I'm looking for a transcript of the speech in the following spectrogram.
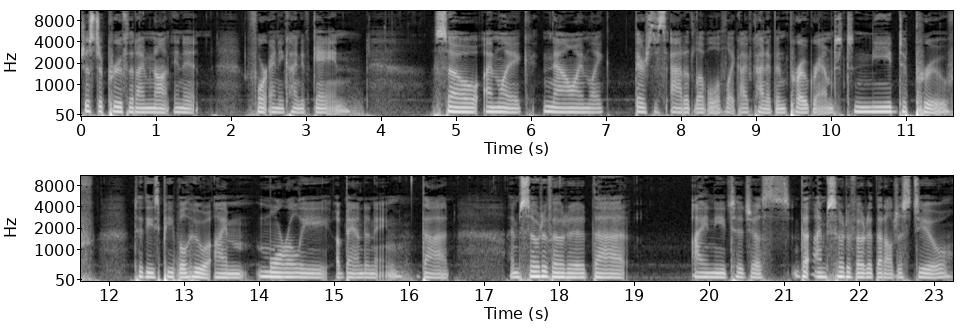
just to prove that I'm not in it for any kind of gain. So I'm like, now I'm like, there's this added level of like, I've kind of been programmed to need to prove to these people who I'm morally abandoning that I'm so devoted that I need to just, that I'm so devoted that I'll just do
